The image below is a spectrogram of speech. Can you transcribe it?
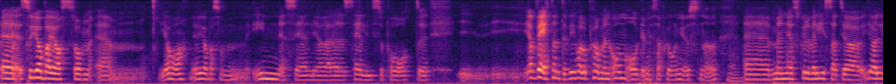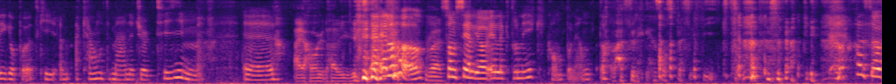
då, eh, så jobbar jag som ehm, Ja, jag jobbar som innesäljare, säljsupport. eh, Jag vet inte, vi håller på med en omorganisation just nu. Mm. Eh, Men jag skulle väl gissa att jag, jag ligger på ett Key Account Manager team Eh, Nej, jag hör ju det här är ju... eller hur? Som säljer elektronikkomponenter. Alltså det är så specifikt. Alltså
